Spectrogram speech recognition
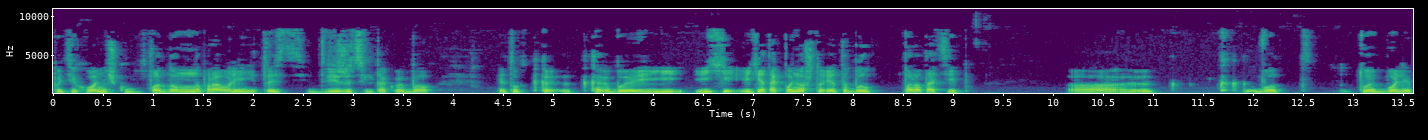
потихонечку в одном направлении. То есть движитель такой был. Это как, как бы... Я так понял, что это был прототип а, вот той более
